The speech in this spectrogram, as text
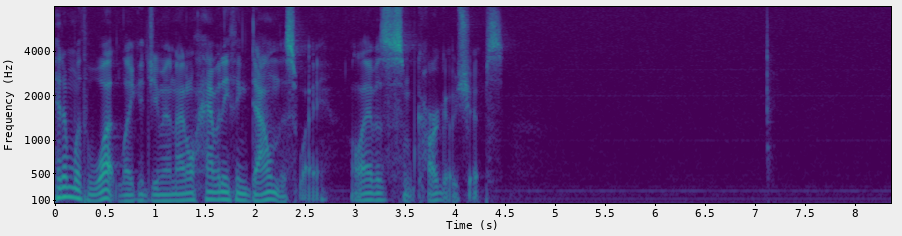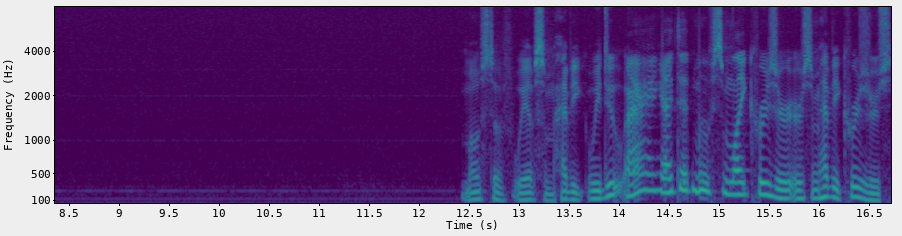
Hit him with what, like a G-Man? I don't have anything down this way. All I have is some cargo ships. Most of we have some heavy. We do. I I did move some light cruiser or some heavy cruisers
